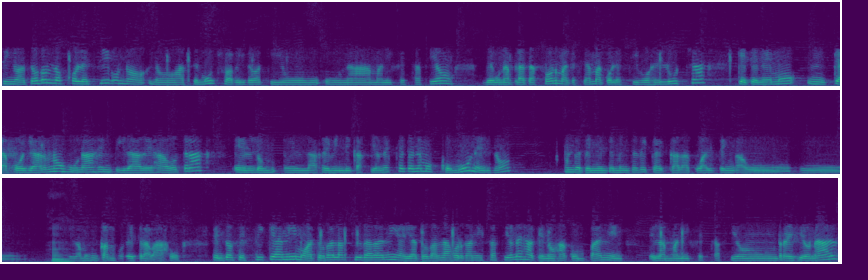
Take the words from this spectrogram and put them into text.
sino a todos los colectivos. No, no hace mucho ha habido aquí una manifestación de una plataforma que se llama Colectivos en Lucha, que tenemos mm, que apoyarnos unas entidades a otras en, en las reivindicaciones que tenemos comunes, ¿no? Independientemente de que cada cual tenga un Hmm. Digamos, un campo de trabajo. Entonces sí que animo a toda la ciudadanía y a todas las organizaciones a que nos acompañen en la manifestación regional,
